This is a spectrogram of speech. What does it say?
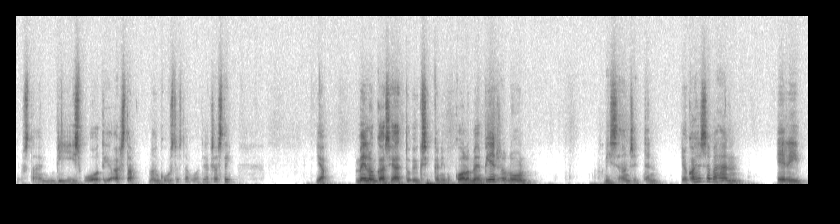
jostain viisivuotiaasta noin 16-vuotiaaksi asti. Ja meillä on myös jaettu yksikkö niin kuin kolmeen piensoluun, missä on sitten jokaisessa vähän eri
